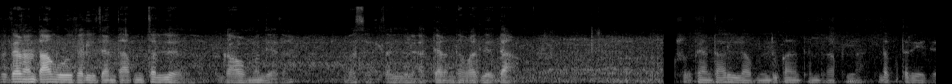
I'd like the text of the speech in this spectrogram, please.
तर त्यानंतर आंघोळ चालली त्यानंतर आपण चाललो गावामध्ये आता. बसायला चाललेलो त्यानंतर वाजले दहा. सो त्यानंतर आलेलो आपण दुकानात त्यानंतर आपल्याला दप्तर यायचे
